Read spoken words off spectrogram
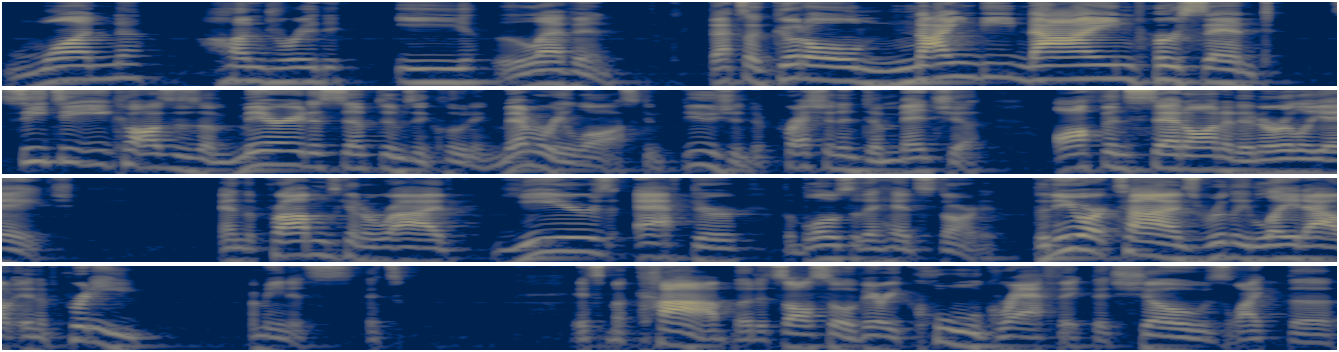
111. That's a good old 99%. CTE causes a myriad of symptoms, including memory loss, confusion, depression, and dementia, often set on at an early age. And the problems can arrive years after the blows to the head started. The New York Times really laid out in a pretty, I mean, it's it's it's macabre, but it's also a very cool graphic that shows like the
